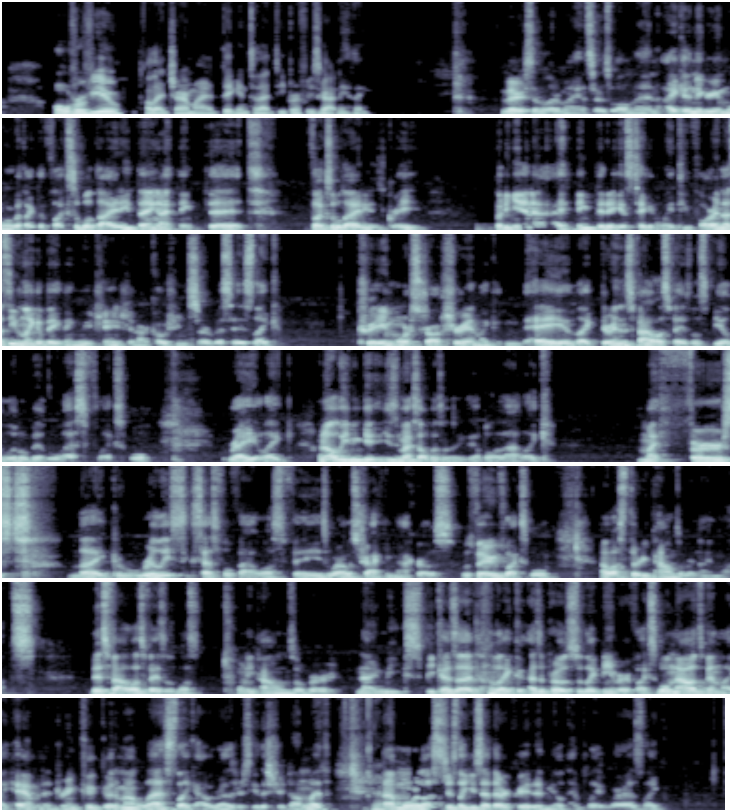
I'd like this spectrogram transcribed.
overview. I'll let Jeremiah dig into that deeper if he's got anything. Very similar to my answer as well, man. I couldn't agree more with like the flexible dieting thing. I think that flexible dieting is great but again, I think that it gets taken way too far. And that's even like a big thing we've changed in our coaching services, like creating more structure and like, hey, like during this fat loss phase, let's be a little bit less flexible. Right. Like, and I'll even get using myself as an example of that. Like my first like really successful fat loss phase where I was tracking macros was very flexible. I lost 30 pounds over nine months. This fat loss phase was lost 20 pounds over nine weeks because I've like as opposed to like being very flexible. Now it's been like, hey, I'm gonna drink a good amount less. Like I would rather just get this shit done with. Yeah. Uh, more or less, just like you said, there created a meal template. Whereas like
